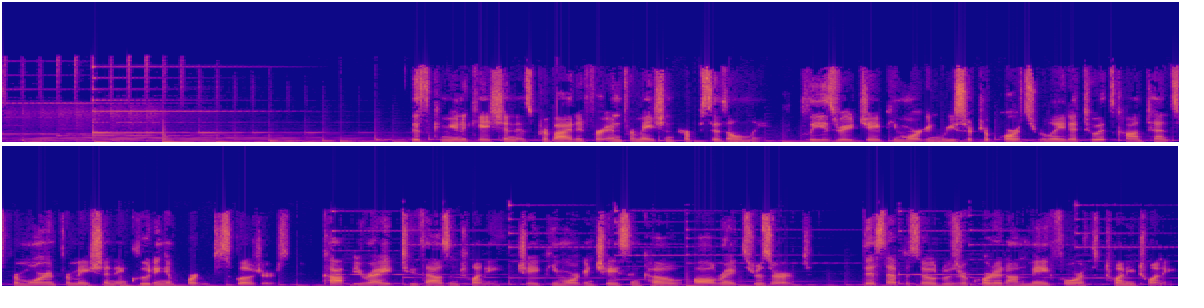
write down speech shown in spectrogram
This communication is provided for information purposes only. Please read JP Morgan research reports related to its contents for more information, including important disclosures. Copyright 2020, JP Morgan Chase & Co., all rights reserved. This episode was recorded on May 4th, 2020.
